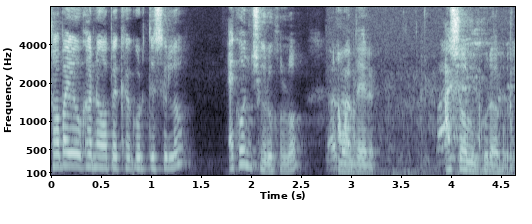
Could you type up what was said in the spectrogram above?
সবাই ওখানে অপেক্ষা করতেছিল। এখন শুরু হলো আমাদের আসল ঘোরাঘুরি।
